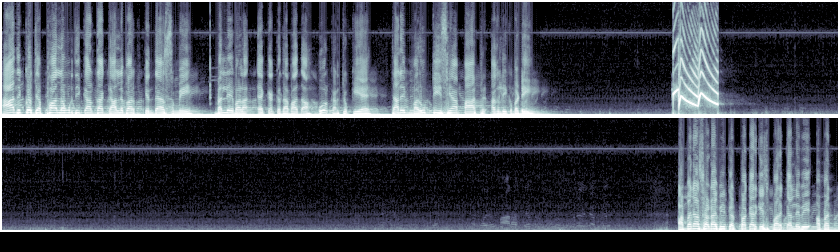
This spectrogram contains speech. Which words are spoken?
ਆ ਦੇਖੋ ਜੱਫਾ ਲਾਉਣ ਦੀ ਕਰਦਾ ਗੱਲ ਪਰ ਕਿੰਦਾ ਐਸਮੀ ਮੱਲੇ ਵਾਲਾ ਇੱਕ ਇੱਕ ਦਾ ਵਾਧਾ ਹੋਰ ਕਰ ਚੁੱਕੀ ਹੈ ਚਾਰੇ ਮਰੂਤੀ ਸਿਆ ਪਾ ਫਿਰ ਅਗਲੀ ਕਬੱਡੀ ਅਮਨਾ ਸਾਡਾ ਵੀ ਕਿਰਪਾ ਕਰਕੇ ਸੰਪਰਕ ਕਰ ਲਵੇ ਅਮਨ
